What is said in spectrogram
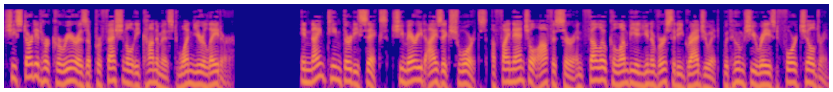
She started her career as a professional economist one year later. In 1936, she married Isaac Schwartz, a financial officer and fellow Columbia University graduate, with whom she raised four children.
